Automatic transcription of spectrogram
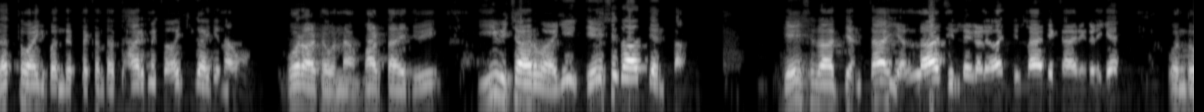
ದತ್ತವಾಗಿ ಬಂದಿರತಕ್ಕಂಥ ಧಾರ್ಮಿಕ ಹಕ್ಕಿಗಾಗಿ ನಾವು ಹೋರಾಟವನ್ನ ಮಾಡ್ತಾ ಇದ್ದೀವಿ. ಈ ವಿಚಾರವಾಗಿ ದೇಶದಾದ್ಯಂತ ದೇಶದಾದ್ಯಂತ ಎಲ್ಲ ಜಿಲ್ಲೆಗಳ ಜಿಲ್ಲಾಧಿಕಾರಿಗಳಿಗೆ ಒಂದು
